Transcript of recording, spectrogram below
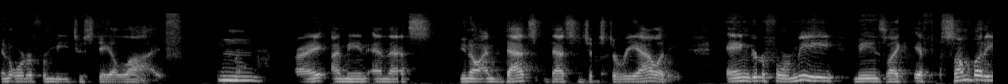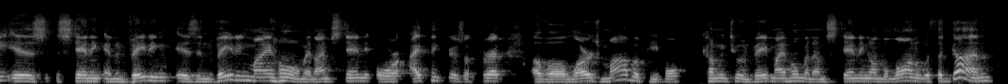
in order for me to stay alive. Mm. Right? I mean, and that's you know, I'm that's that's just a reality anger for me means like if somebody is standing and invading is invading my home and i'm standing or i think there's a threat of a large mob of people coming to invade my home and i'm standing on the lawn with a gun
